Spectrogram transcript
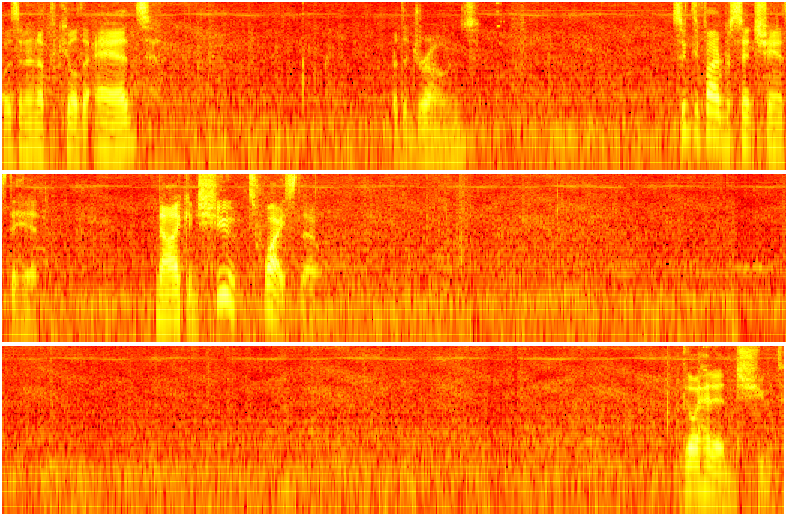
Wasn't enough to kill the ads. Or the drones. 65% chance to hit. Now I can shoot twice though. Go ahead and shoot.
